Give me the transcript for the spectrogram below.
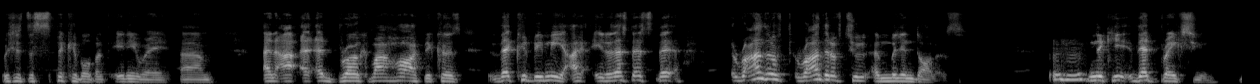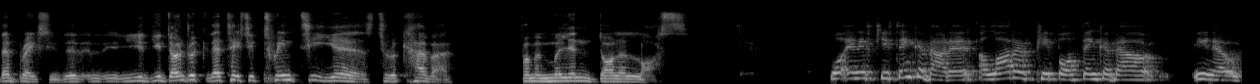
which is despicable. But anyway, um, and I, it broke my heart because that could be me. I you know that's that's that round it off round it off to a million dollars. Mhm. Nikki, that breaks you. That breaks you. The- uh, You, you don't, rec- that takes you 20 years to recover from a million dollar loss. Well, and if you think about it, a lot of people think about, you know,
